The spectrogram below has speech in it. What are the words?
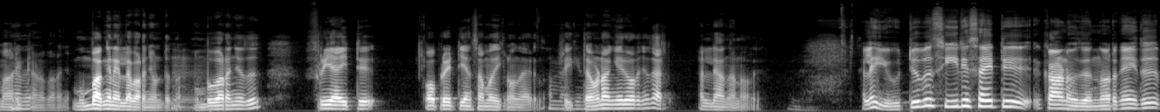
മാറിയിട്ടാണ് പറഞ്ഞത്. മുമ്പ് അങ്ങനെയല്ല പറഞ്ഞുകൊണ്ടിരുന്നത്. മുമ്പ് പറഞ്ഞത് ഫ്രീ ആയിട്ട് ഓപ്പറേറ്റ് ചെയ്യാൻ സമ്മതിക്കണമെന്നായിരുന്നു. പക്ഷേ. ഇത്തവണ അങ്ങേര് പറഞ്ഞത് അല്ല- എന്നാണ് പറഞ്ഞത്. അല്ല യൂട്യൂബ് സീരിയസ് ആയിട്ട് കാണും. ഇത് എന്ന് പറഞ്ഞാൽ ഇത്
